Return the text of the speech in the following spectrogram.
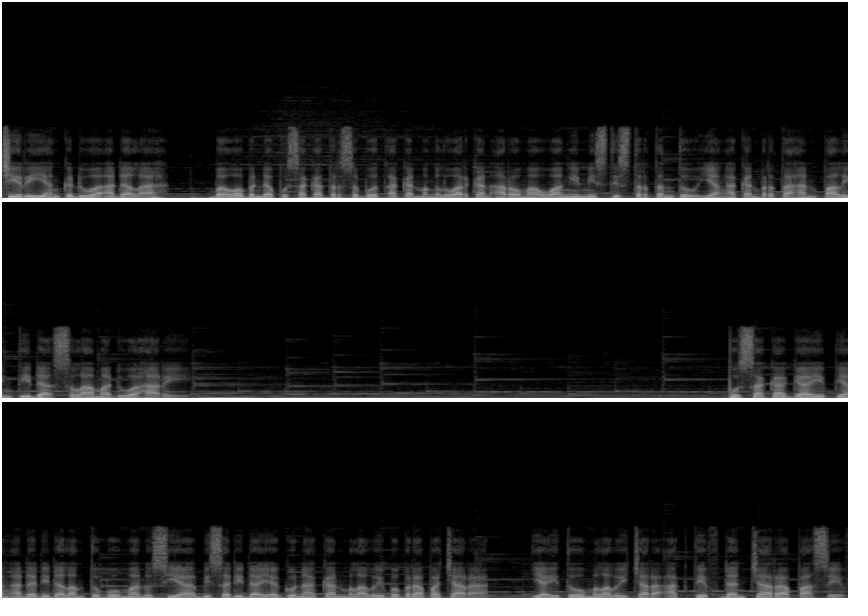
Ciri yang kedua adalah, bahwa benda pusaka tersebut akan mengeluarkan aroma wangi mistis tertentu yang akan bertahan paling tidak selama dua hari. Pusaka gaib yang ada di dalam tubuh manusia bisa didaya gunakan melalui beberapa cara, yaitu melalui cara aktif dan cara pasif.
